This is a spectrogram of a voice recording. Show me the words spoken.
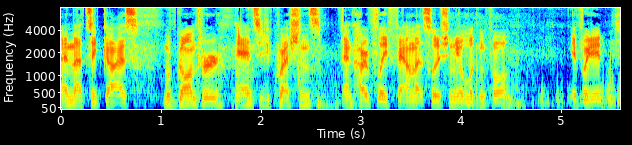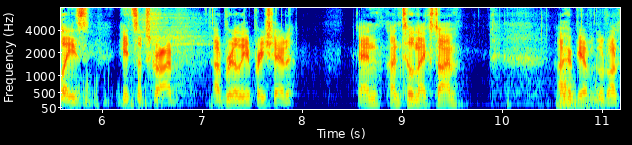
And that's it, guys. We've gone through, answered your questions, and hopefully found that solution you're looking for. If we did, please hit subscribe. I'd really appreciate it. And until next time, I hope you have a good one.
